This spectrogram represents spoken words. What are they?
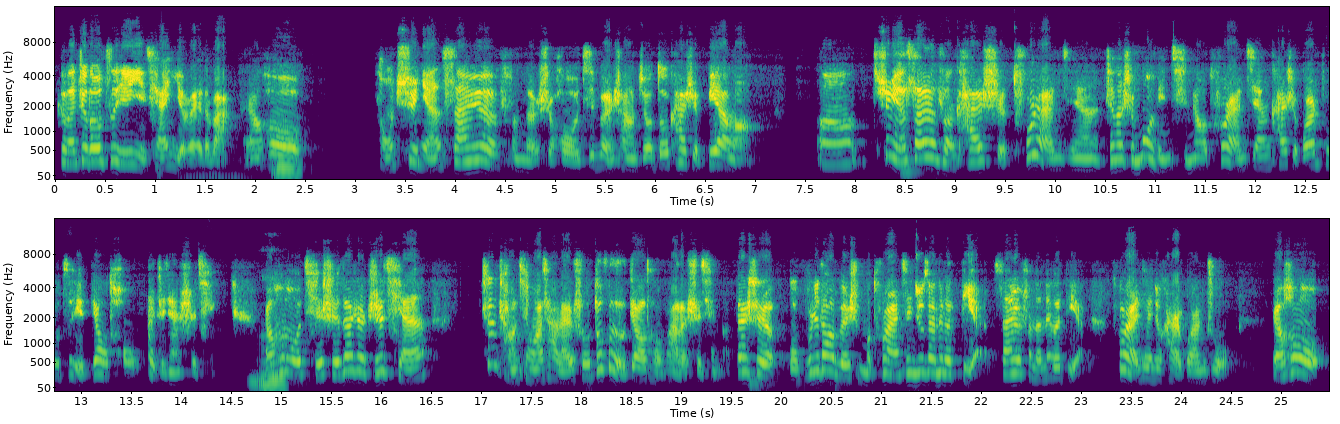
可能这都自己以前以为的吧。然后从去年三月份的时候，基本上就都开始变了。嗯，去年三月份开始，突然间真的是莫名其妙，突然间开始关注自己掉头发这件事情。然后其实在这之前，正常情况下来说都会有掉头发的事情的，但是我不知道为什么突然间就在那个点，三月份的那个点，突然间就开始关注。然后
